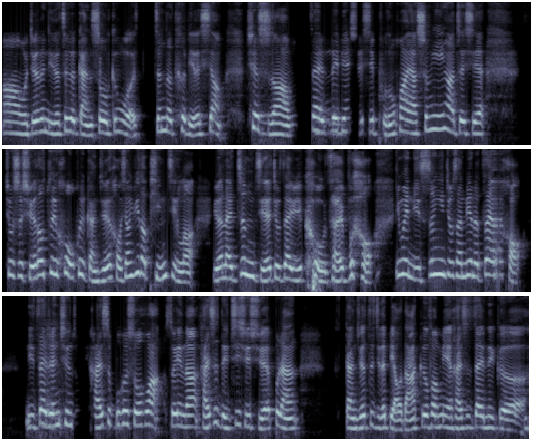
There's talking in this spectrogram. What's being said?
啊，我觉得你的这个感受跟我真的特别的像。确实啊，在那边学习普通话呀、声音啊这些，就是学到最后会感觉好像遇到瓶颈了。原来症结就在于口才不好，因为你声音就算练得再好，你在人群中还是不会说话，所以呢，还是得继续学，不然感觉自己的表达各方面还是在那个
